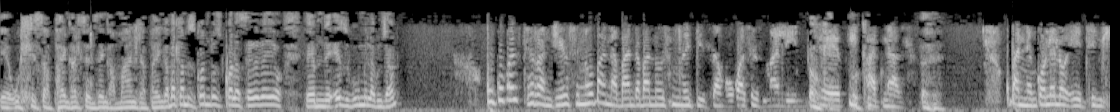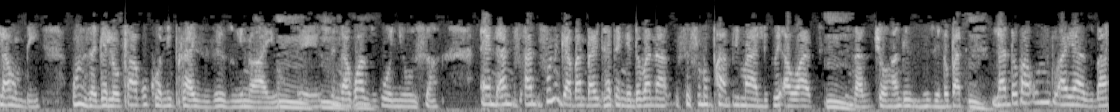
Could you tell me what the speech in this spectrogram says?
um uhlisa phaya ingathi senze ngamandla phaya. Ingaba mhlawumbi zikhona into ziqwalaseleleyo um ezikumila kunjalo ukuba sithera nje sinoba nabantu abanosincedisa ngokwasezimalini Okay, um ii-partners. Ehe. kuba nenkolelo ethi mhlawumbi umzekelo xa kukhona ii-prizes eziwinwayo Mm, um mm, singakwazi ukonyusa. And and- andifuni ke abantu bayithathe ngento yobana sifuna uphampa imali kwii-awards Mm. singazijonganga ezinye izinto but Mm. laa nto uba umntu ayazi uba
